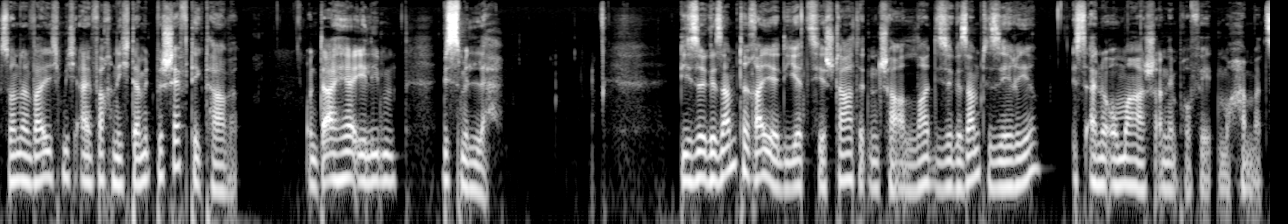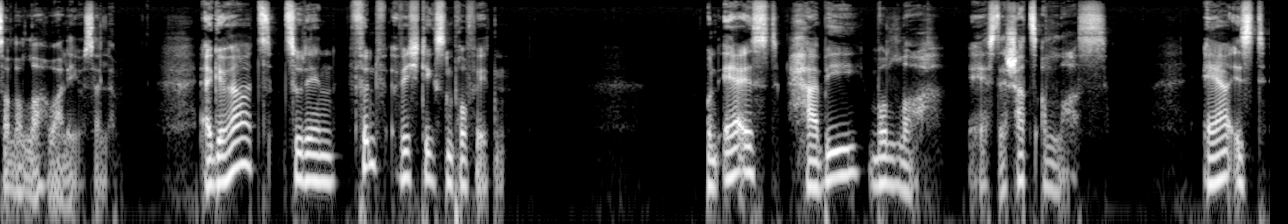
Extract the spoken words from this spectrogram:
sondern weil ich mich einfach nicht damit beschäftigt habe. Und daher, ihr Lieben, Bismillah. Diese gesamte Reihe, die jetzt hier startet, inshallah, diese gesamte Serie, ist eine Hommage an den Propheten Muhammad sallallahu alaihi wasallam. Er gehört zu den fünf wichtigsten Propheten. Und er ist Habibullah. Er ist der Schatz Allahs. Er ist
